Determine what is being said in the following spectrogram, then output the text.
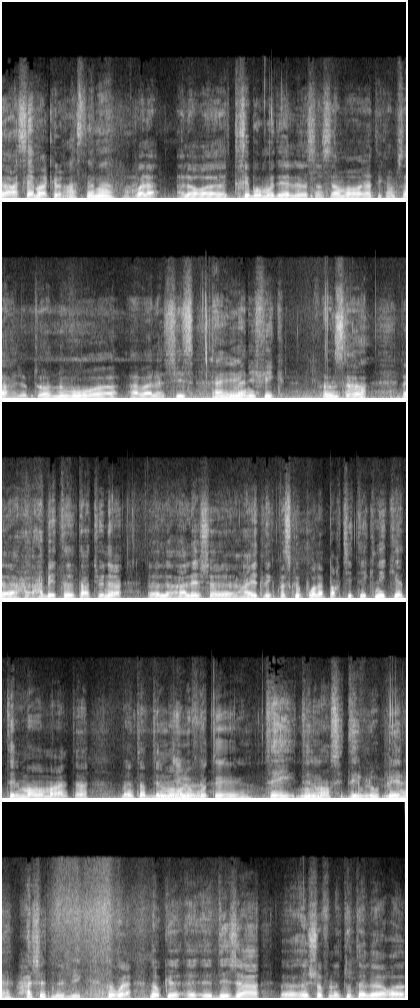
Euh, Asema, Voilà. Alors, euh, très beau modèle, euh, sincèrement. Regardez comme ça. J'ai un nouveau Aval A6. Magnifique. فهمت؟ صح. آه، حبيت تعطينا آه، علاش آه، عيطت لك باسكو pour la partie technique il y a tellement معناتها معناتها دي tellement نوفوتي T'es- tellement c'est développé Ouais. حشتنا بيك donc voilà donc euh, euh, déjà euh, شفنا tout à l'heure euh,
